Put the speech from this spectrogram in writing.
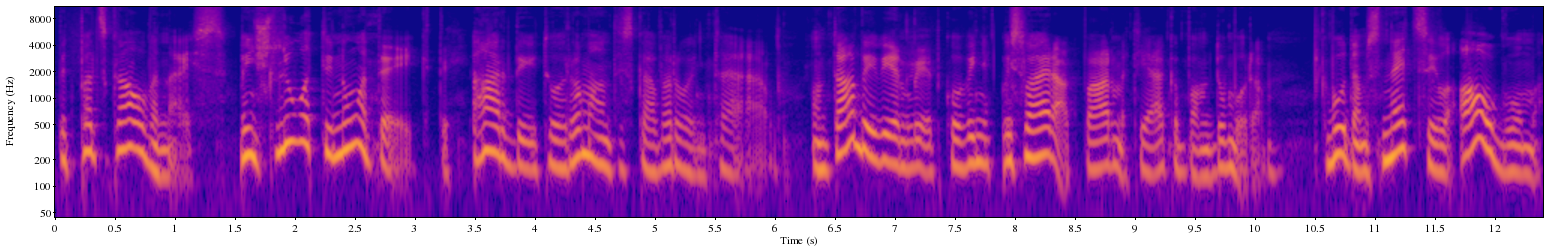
bet pats galvenais, viņš ļoti noteikti ārdīja to romantiskā varoņa tēlu. Un tā bija viena lieta, ko viņa visvairāk pārmet Jēkabam Dumuram. Būdams necila auguma,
